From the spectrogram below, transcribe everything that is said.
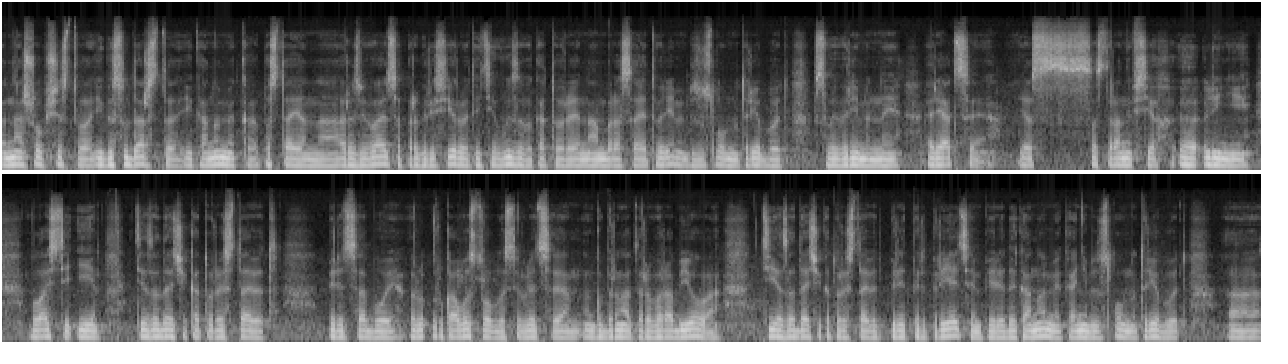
Наше общество и государство, экономика постоянно развиваются, прогрессируют. Эти вызовы, которые нам бросает время, безусловно, требуют своевременной реакции со стороны всех э, линий власти. И те задачи, которые ставят перед собой руководство области в лице губернатора Воробьева, те задачи, которые ставят перед предприятием, перед экономикой, они, безусловно, требуют э,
